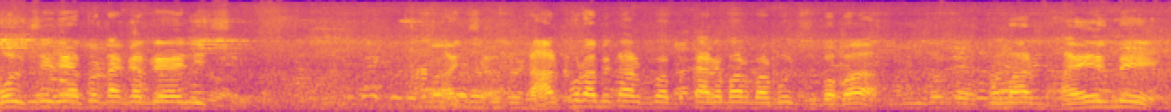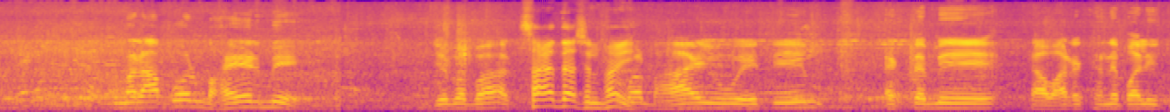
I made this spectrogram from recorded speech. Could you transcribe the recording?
বলছে যে এত টাকা দেয় নিচ্ছে। আচ্ছা তারপর আমি তার তারে বারবার বলছি বাবা তোমার ভাইয়ের মেয়ে তোমার আপন ভাইয়ের মেয়ে যে বাবা ছায়াতে আসেন ভাই। আমার ভাই ও এতিম একটা মেয়ে তাও আরেকখানে পালিত।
